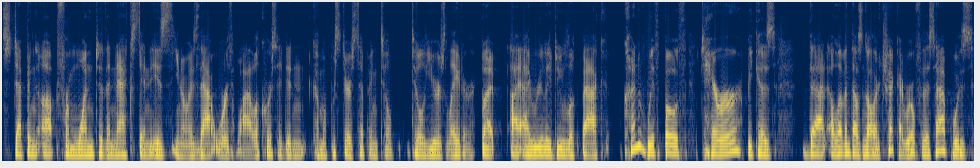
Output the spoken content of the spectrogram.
stepping up from one to the next. And is, you know, is that worthwhile? Of course, I didn't come up with stair stepping till till years later. But I, I really do look back kind of with both terror because that eleven thousand dollar check I wrote for this app was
